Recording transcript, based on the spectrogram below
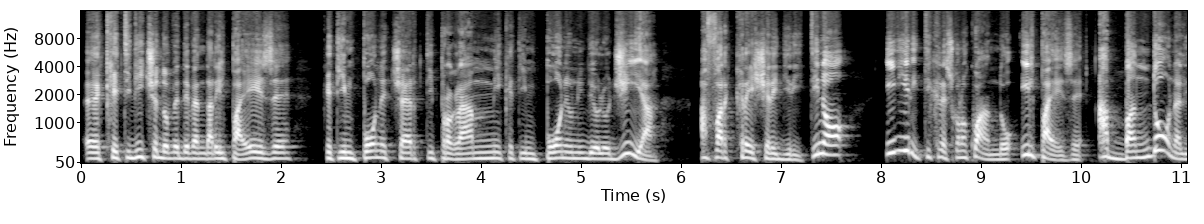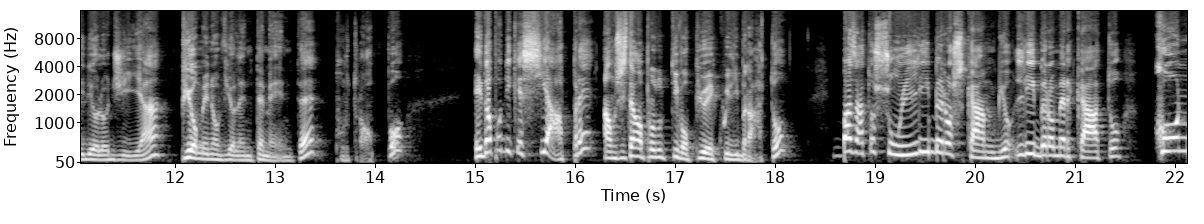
eh, che ti dice dove deve andare il paese, che ti impone certi programmi, che ti impone un'ideologia a far crescere i diritti. No, I diritti crescono quando il paese abbandona l'ideologia, più o meno violentemente, purtroppo, e dopodiché si apre a un sistema produttivo più equilibrato, basato su un libero scambio, libero mercato con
